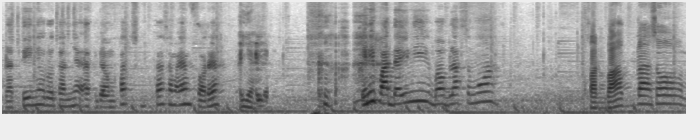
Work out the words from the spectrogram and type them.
berarti ini urutannya R34 Supra sama M4 ya. Iya. Ini pada ini bablas semua. Bukan bablas Om.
